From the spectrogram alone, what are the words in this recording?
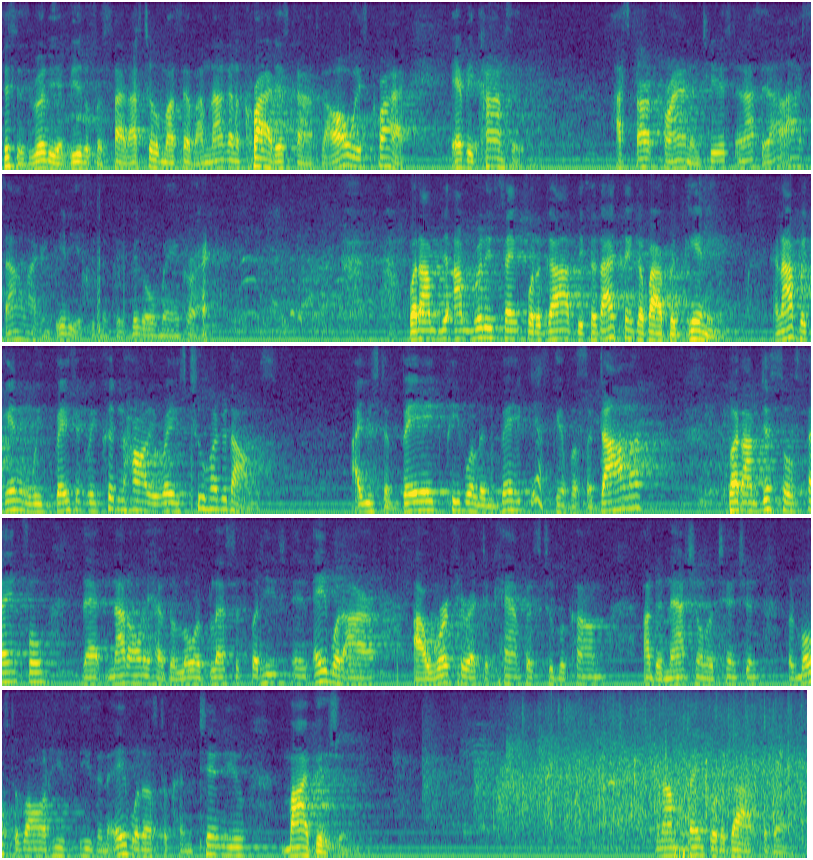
this is really a beautiful sight. I told myself, I'm not going to cry this concert. I always cry every concert. I start crying and tears, and I said, oh, I sound like an idiot sitting there, big old man crying. but I'm, I'm really thankful to God because I think of our beginning. And our beginning, we basically couldn't hardly raise $200. I used to beg people and beg, just give us a dollar. But I'm just so thankful that not only has the Lord blessed us, but he's enabled our, our work here at the campus to become under national attention. But most of all, he's, he's enabled us to continue my vision. And I'm thankful to God for that.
